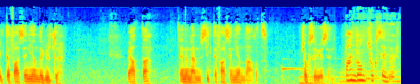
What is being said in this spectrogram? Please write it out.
İlk defa senin yanında güldü. Ve hatta en önemlisi ilk defa senin yanında ağladı. Çok seviyor seni. Ben de onu çok seviyorum.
